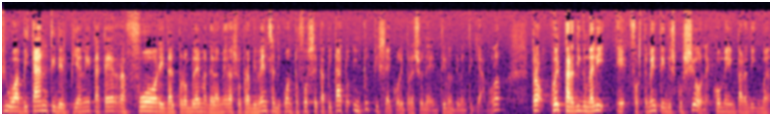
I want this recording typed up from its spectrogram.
più abitanti del pianeta Terra fuori dal problema della mera sopravvivenza di quanto fosse capitato in tutti i secoli precedenti, non dimentichiamolo. Però quel paradigma lì è fortemente in discussione, come il paradigma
